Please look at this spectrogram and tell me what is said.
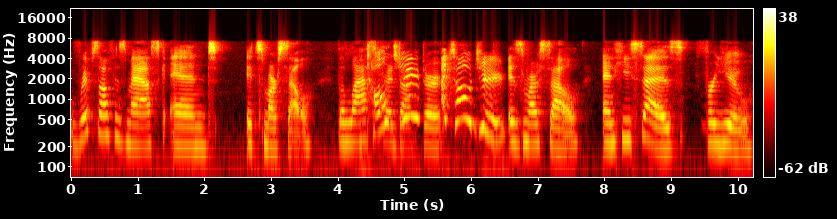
rips off his mask, and it's Marcel, the last Dread you. Doctor. I told you. is Marcel, and he says, "For you,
